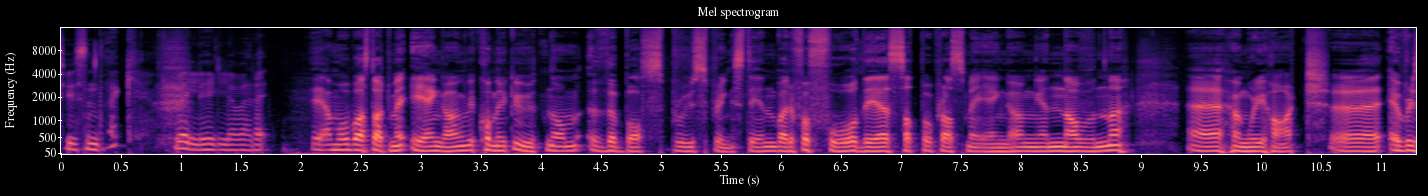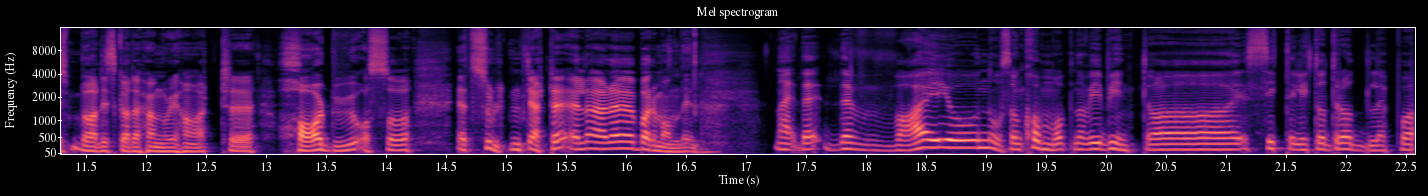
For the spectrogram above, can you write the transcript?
Tusen takk. Veldig hyggelig å være her. Jeg må bare starte med én gang. Vi kommer ikke utenom The Boss Bruce Springsteen. Bare for å få det satt på plass med en gang. Navnet uh, Hungry Heart. Uh, everybody's got a hungry heart. Uh, har du også et sultent hjerte, eller er det bare mannen din? Nei, det, det, var jo noe som kom opp når vi begynte å sitte litt og drodle på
